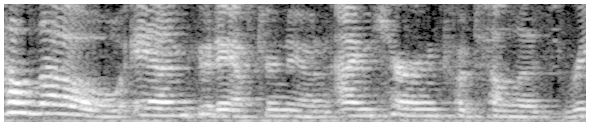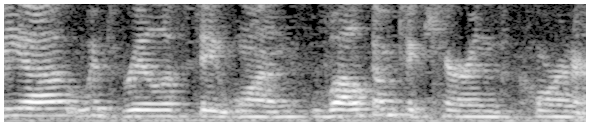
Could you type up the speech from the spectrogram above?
Hello and good afternoon. I'm Caron Koteles Riha with Real Estate One. Welcome to Caron's Corner.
